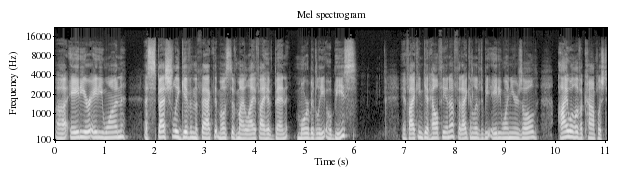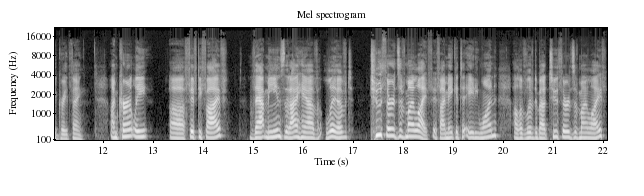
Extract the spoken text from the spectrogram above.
uh, 80 or 81, especially given the fact that most of my life I have been morbidly obese. If I can get healthy enough that I can live to be 81 years old, I will have accomplished a great thing. I'm currently uh, 55. That means that I have lived two thirds of my life. If I make it to 81, I'll have lived about two thirds of my life,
